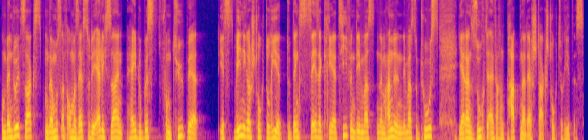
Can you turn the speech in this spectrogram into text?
Und wenn du jetzt sagst, und da musst du einfach auch mal selbst zu dir ehrlich sein, hey, du bist vom Typ her jetzt weniger strukturiert, du denkst sehr, sehr kreativ in dem, was, in dem Handeln, in dem, was du tust, ja, dann such dir einfach einen Partner, der stark strukturiert ist.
